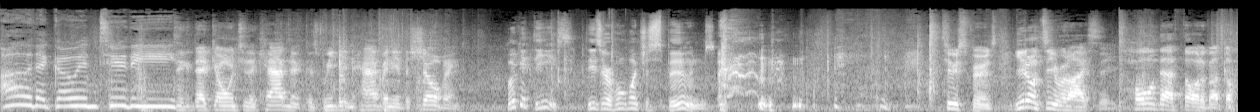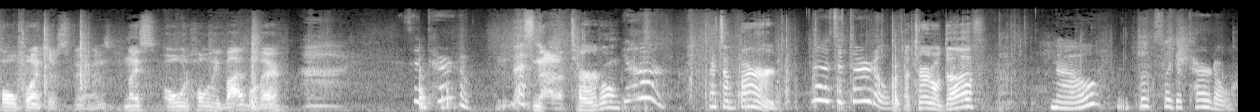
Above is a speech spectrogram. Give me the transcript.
Oh, that go into the. th- that go into the cabinet because we didn't have any of the shelving. Look at these. These are a whole bunch of spoons. Two spoons. You don't see what I see. Hold that thought about the whole bunch of spoons. Nice old holy Bible there. It's a turtle. That's not a turtle. Yeah. That's a bird. No, it's a turtle. A turtle dove? No, it looks like a turtle.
